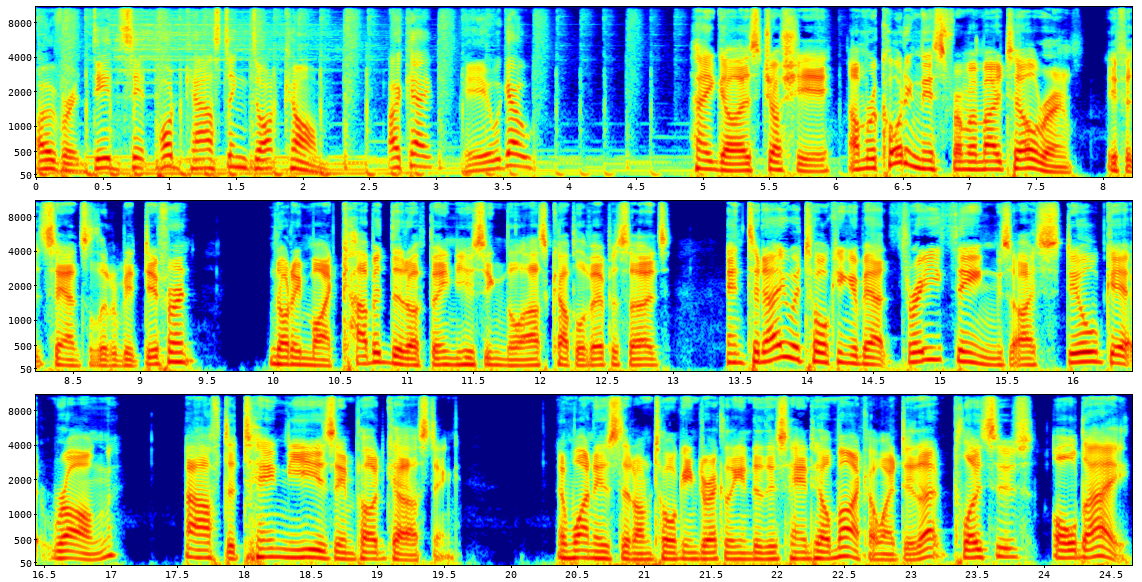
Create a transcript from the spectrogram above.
over at deadsetpodcasting.com. Okay, here we go. Hey guys, Josh here. I'm recording this from a motel room, if it sounds a little bit different. Not in my cupboard that I've been using the last couple of episodes. And today we're talking about three things I still get wrong after 10 years in podcasting. And one is that I'm talking directly into this handheld mic. I won't do that. Plosives all day.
